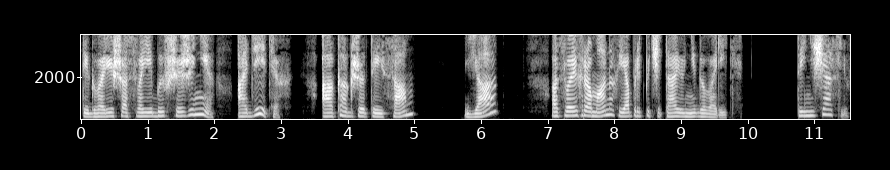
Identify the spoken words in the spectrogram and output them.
Ты говоришь о своей бывшей жене, о детях. «А как же ты сам?» «Я?» «О своих романах я предпочитаю не говорить». «Ты несчастлив?»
